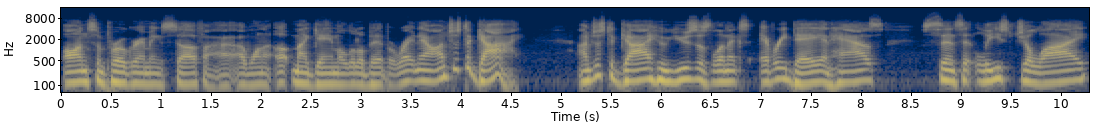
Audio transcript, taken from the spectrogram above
on some programming stuff. I, I want to up my game a little bit, but right now I'm just a guy. I'm just a guy who uses Linux every day and has since at least July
